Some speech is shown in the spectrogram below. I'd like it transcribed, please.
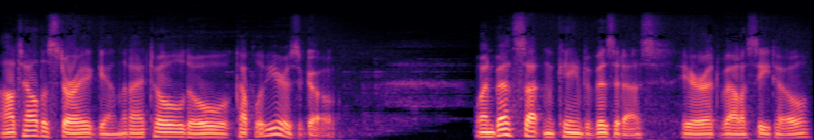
I'll tell the story again that I told, oh, a couple of years ago. When Beth Sutton came to visit us here at Vallecito,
